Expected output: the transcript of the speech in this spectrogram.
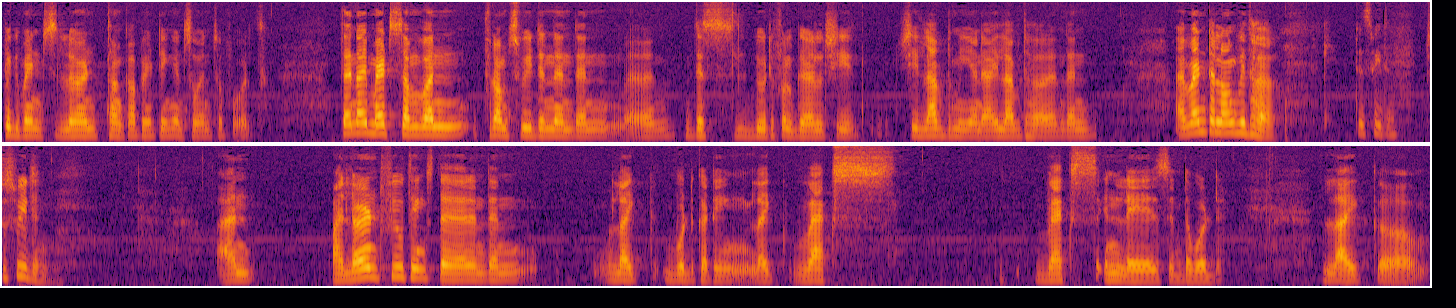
pigments, learned Thangka painting, and so on and so forth. Then I met someone from Sweden, and then uh, this beautiful girl, she she loved me, and I loved her, and then I went along with her Okay. To Sweden. to Sweden. And I learned few things there and then like wood cutting, like wax, wax inlays in the wood, like um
